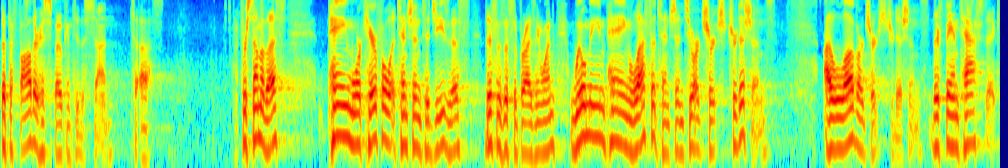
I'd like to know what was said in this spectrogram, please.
that the Father has spoken through the Son to us. For some of us, paying more careful attention to Jesus, this is a surprising one, will mean paying less attention to our church traditions. I love our church traditions. They're fantastic.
